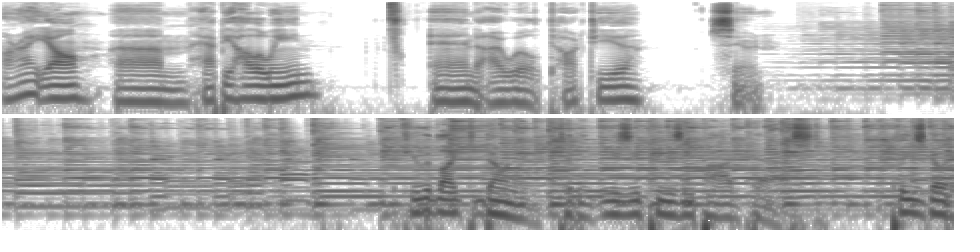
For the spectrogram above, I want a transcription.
all right, y'all. Um, happy Halloween, and I will talk to you soon. You would like to donate to the Easy Peasy podcast, please go to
